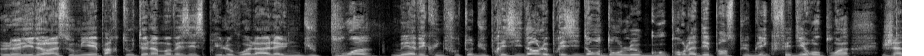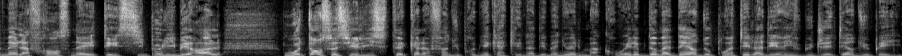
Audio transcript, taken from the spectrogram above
Le leader insoumis est partout tel un mauvais esprit, le voilà à la une du point, mais avec une photo du président, le président dont le goût pour la dépense publique fait dire au point jamais la France n'a été si peu libérale ou autant socialiste qu'à la fin du premier quinquennat d'Emmanuel Macron et l'hebdomadaire de pointer la dérive budgétaire du pays.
